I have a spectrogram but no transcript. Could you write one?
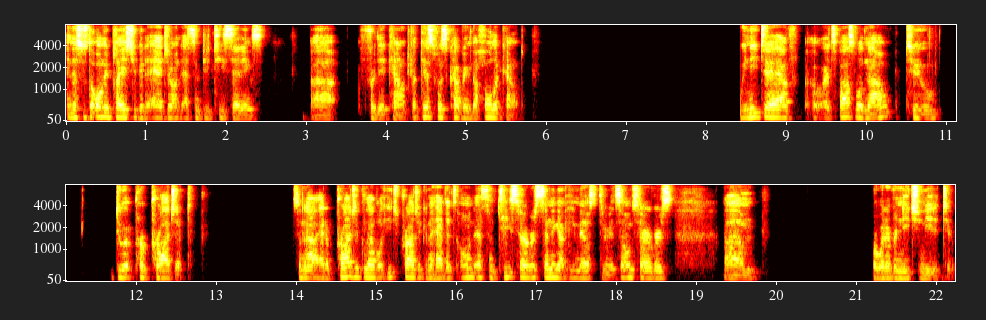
and this was the only place you could add your own SMPT settings uh, for the account, but this was covering the whole account. We need to have, or it's possible now to do it per project. So now at a project level, each project can have its own SMT server sending out emails through its own servers um, for whatever niche you need it to.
